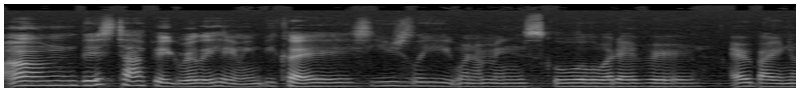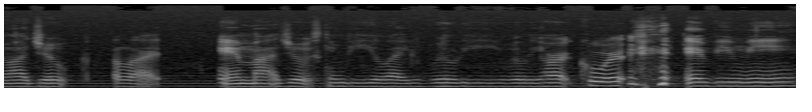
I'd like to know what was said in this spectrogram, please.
Um, this topic really hit me because usually when I'm in school or whatever, everybody know I joke a lot, and my jokes can be like really, really hardcore and be mean.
